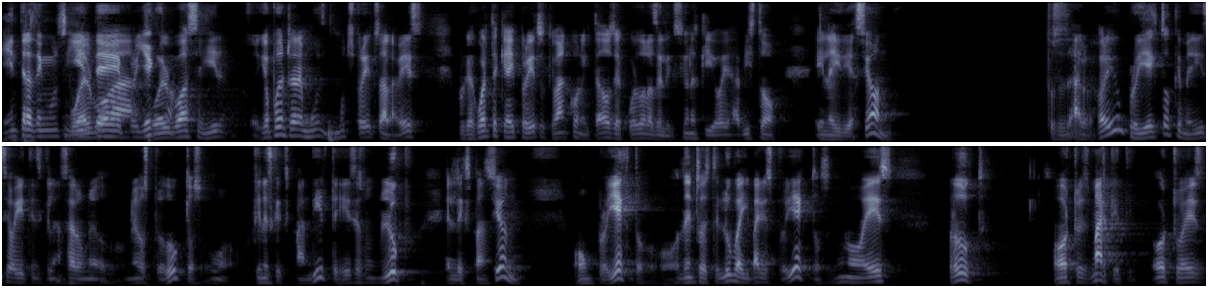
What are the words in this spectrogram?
entras en un siguiente vuelvo a, proyecto. vuelvo a seguir. Yo puedo entrar en mu- muchos proyectos a la vez, porque acuérdate que hay proyectos que van conectados de acuerdo a las elecciones que yo ya he visto en la ideación. Entonces, a lo mejor hay un proyecto que me dice, oye, tienes que lanzar nuevo- nuevos productos, o tienes que expandirte, y ese es un loop, el de expansión, o un proyecto, o dentro de este loop hay varios proyectos. Uno es producto, otro es marketing, otro es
